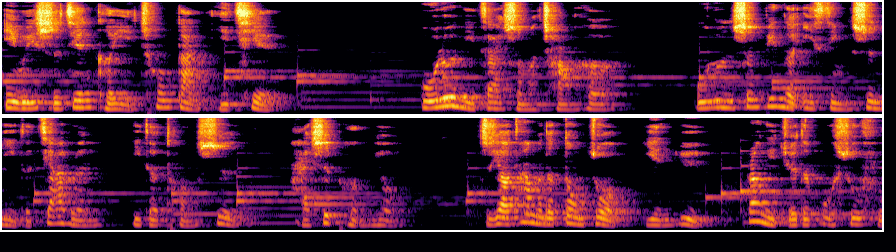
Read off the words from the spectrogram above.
以为时间可以冲淡一切。无论你在什么场合，无论身边的异性是你的家人、你的同事还是朋友，只要他们的动作、言语让你觉得不舒服，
